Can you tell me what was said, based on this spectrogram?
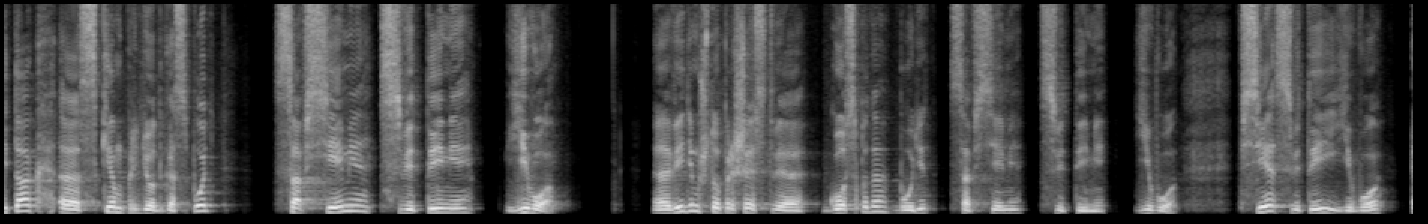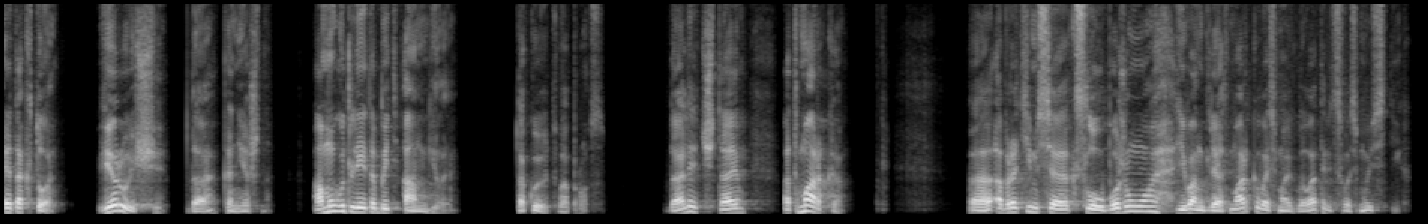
Итак, э, с кем придет Господь? Со всеми святыми Его. Э, видим, что пришествие Господа будет со всеми святыми Его. Все святые Его – это кто? Верующие? Да, конечно. А могут ли это быть ангелы? Такой вот вопрос. Далее читаем от Марка. Э, обратимся к Слову Божьему, Евангелие от Марка, 8 глава, 38 стих.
